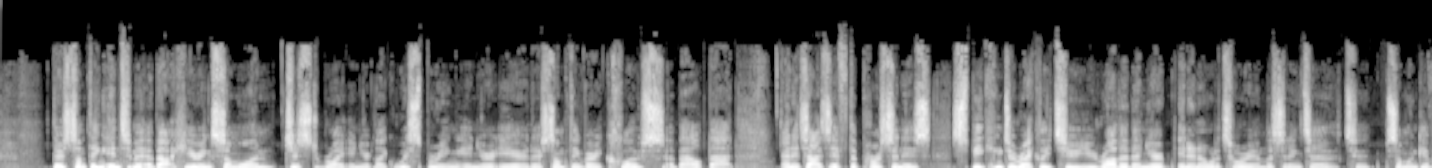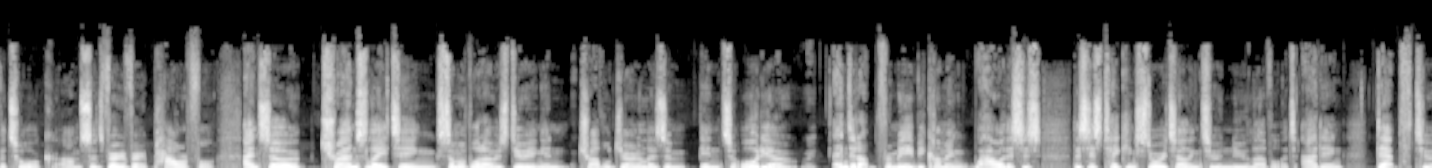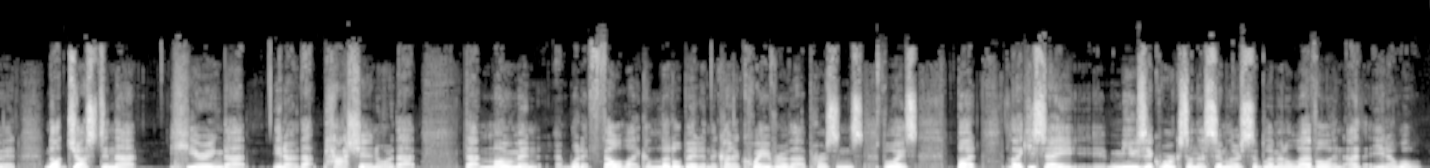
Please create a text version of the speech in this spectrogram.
there's something intimate about hearing someone just right in your like whispering in your ear. There's something very close about that. And it's as if the person is speaking directly to you rather than you're in an auditorium listening to to someone give a talk. Um, so it's very very powerful. And so translating some of what I was doing in travel journalism into audio ended up for me becoming wow this is this is taking storytelling to a new level. It's adding depth to it. Not just in that hearing that you know that passion or that that moment, what it felt like a little bit in the kind of quaver of that person's voice. But like you say, music works on a similar subliminal level, and I, you know what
